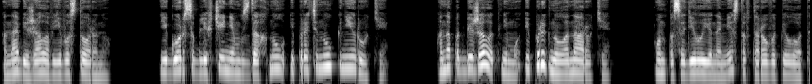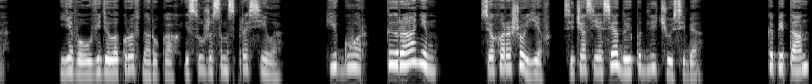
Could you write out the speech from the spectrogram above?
Она бежала в его сторону. Егор с облегчением вздохнул и протянул к ней руки. Она подбежала к нему и прыгнула на руки. Он посадил ее на место второго пилота. Ева увидела кровь на руках и с ужасом спросила. «Егор, ты ранен?» «Все хорошо, Ев. Сейчас я сяду и подлечу себя». «Капитан,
